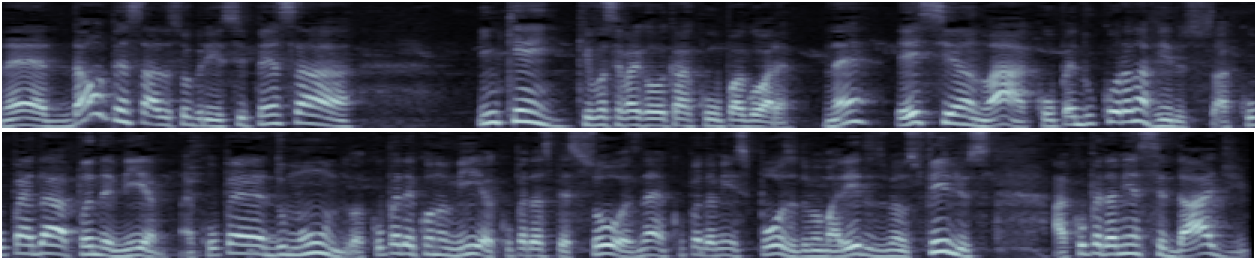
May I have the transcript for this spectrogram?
Né? Dá uma pensada sobre isso e pensa em quem que você vai colocar a culpa agora, né? Esse ano, ah, a culpa é do coronavírus, a culpa é da pandemia, a culpa é do mundo, a culpa é da economia, a culpa é das pessoas, né? A culpa é da minha esposa, do meu marido, dos meus filhos, a culpa é da minha cidade,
